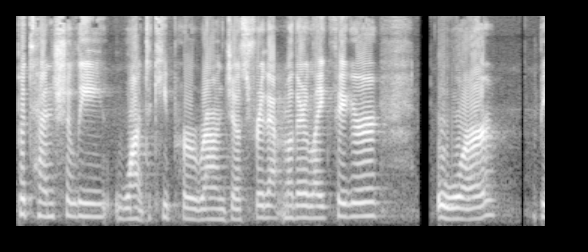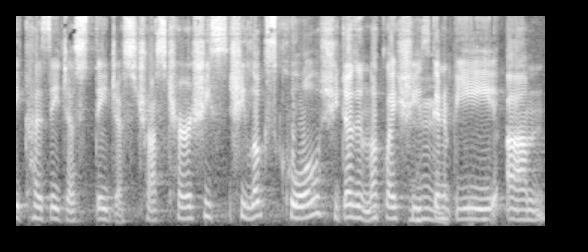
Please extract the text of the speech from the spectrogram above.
potentially want to keep her around just for that mother like figure or because they just they just trust her. She's she looks cool. She doesn't look like she's mm-hmm. going to be um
